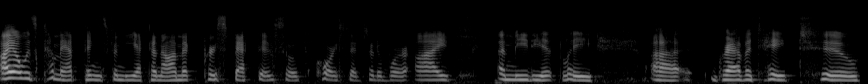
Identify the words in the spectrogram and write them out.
I always come at things from the economic perspective, so of course that's sort of where I immediately uh, gravitate to.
